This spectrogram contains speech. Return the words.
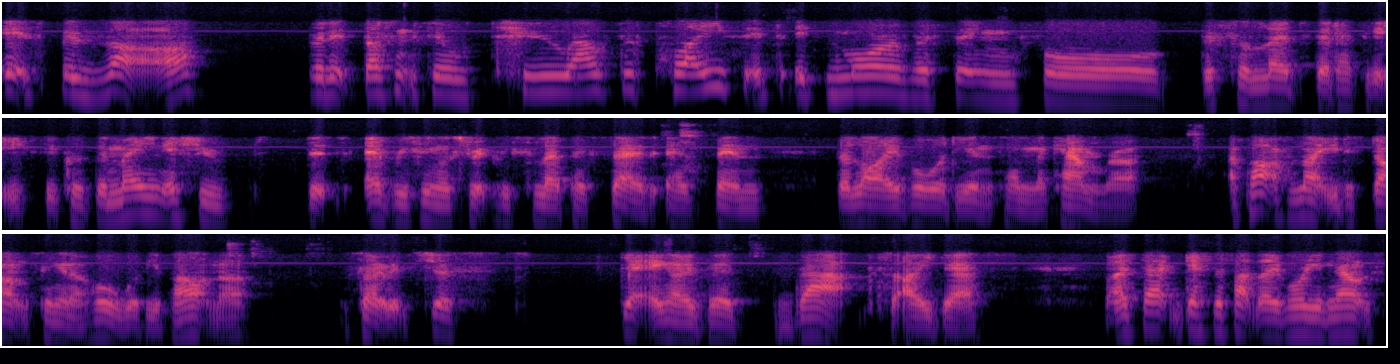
it's bizarre, but it doesn't feel too out of place. It's it's more of a thing for the celebs that have to get used to. Because the main issue that every single Strictly celeb has said has been the live audience and the camera. Apart from that, you're just dancing in a hall with your partner. So it's just getting over that, I guess. But I guess the fact that they've already announced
